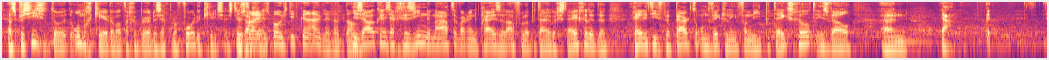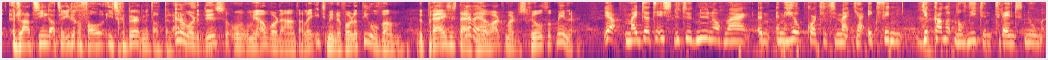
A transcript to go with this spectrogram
Dat is precies het, het omgekeerde wat er gebeurde zeg maar, voor de crisis. Dus zou je dus positief kunnen uitleggen dan? Je zou kunnen zeggen, gezien de mate waarin de prijzen de afgelopen tijd hebben gestegen... de, de relatief beperkte ontwikkeling van die hypotheekschuld is wel een... Ja, het laat zien dat er in ieder geval iets gebeurt met dat beleid. En dan wordt het dus, om, om jouw woorden aan te halen, iets minder volatiel van. De prijzen stijgen Jawel. heel hard, maar de schuld wat minder. Ja, maar dat is natuurlijk nu nog maar een, een heel korte termijn. Ja, ik vind, je kan het nog niet een trend noemen.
